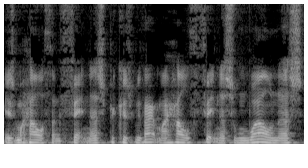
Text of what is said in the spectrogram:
is my health and fitness because without my health, fitness and wellness,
